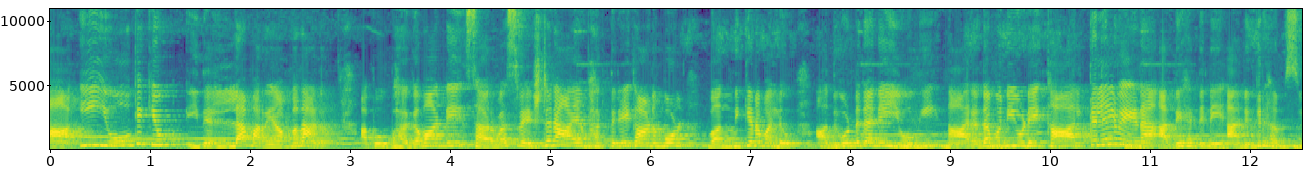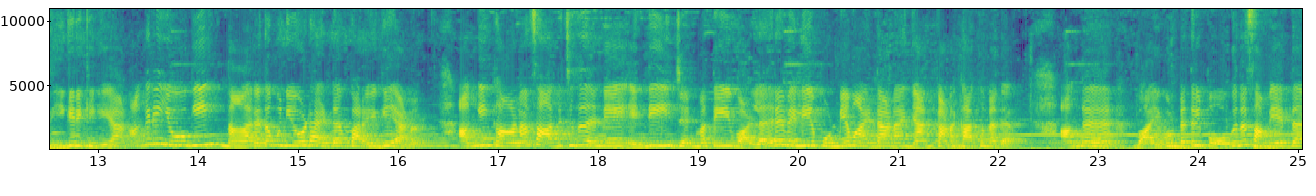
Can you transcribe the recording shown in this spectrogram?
ആ ഈ യോഗിക്കും ഇതെല്ലാം അറിയാവുന്നതാണ്. അപ്പോൾ ഭഗവാന്റെ സർവശ്രേഷ്ഠനായ ഭക്തരെ കാണുമ്പോൾ വന്ദിക്കണമല്ലോ. അതുകൊണ്ട് തന്നെ യോഗി നാരദ മുനിയുടെ കാൽക്കലിൽ വീണ അദ്ദേഹത്തിന്റെ അനുഗ്രഹം സ്വീകരിക്കുകയാണ്. അങ്ങനെ യോഗി നാരദ മുനിയോടായിട്ട് പറയുകയാണ് അങ്ങേ കാണാൻ സാധിച്ചത് തന്നെ എന്റെ ഈ ജന്മത്തെ വളരെ വലിയ പുണ്യമായിട്ടാണ് ഞാൻ കണക്കാക്കുന്നത്. അങ്ങ് വൈകുണ്ഠത്തിൽ പോകുന്ന സമയത്ത്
